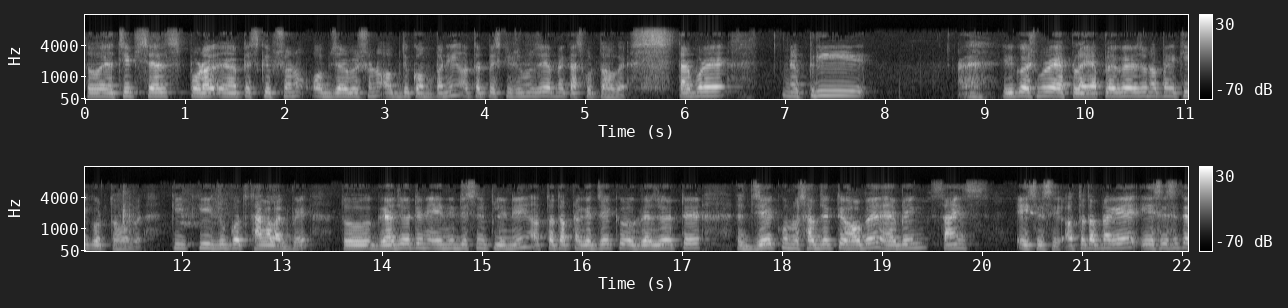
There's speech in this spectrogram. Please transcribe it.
তো achieve sales product prescription observation of the company অর্থাৎ প্রেসক্রিপশন অনুযায়ী আপনার কাজ করতে হবে। তারপরে প্রি রিকোয়েস্ট করে অ্যাপ্লাই অ্যাপ্লাই করার জন্য আপনাকে কী করতে হবে? কি কি যোগ্যতা থাকা লাগবে? তো গ্র্যাজুয়েট ইন এনি ডিসিপ্লিনে অর্থাৎ আপনাকে যে গ্র্যাজুয়েটে যে কোনো সাবজেক্টে হবে হ্যাভিং সায়েন্স এইচএসসি অর্থাৎ আপনাকে এইচএসসিতে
